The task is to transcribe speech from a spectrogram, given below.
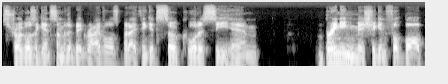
struggles against some of the big rivals, but I think it's so cool to see him bringing Michigan football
